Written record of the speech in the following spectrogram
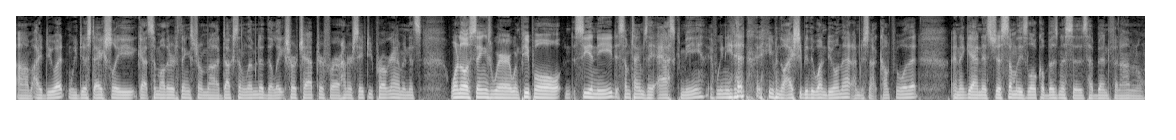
Um, I do it. We just actually got some other things from uh, Ducks Unlimited, the Lakeshore chapter for our hunter safety program. And it's one of those things where when people see a need, sometimes they ask me if we need it, even though I should be the one doing that. I'm just not comfortable with it. And again, it's just some of these local businesses have been phenomenal.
